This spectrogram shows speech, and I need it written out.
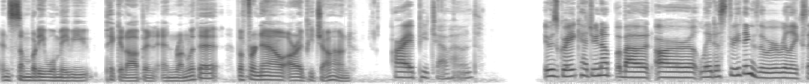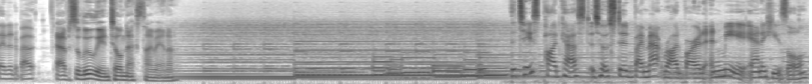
and somebody will maybe pick it up and, and run with it. But for now, RIP Chowhound. RIP Chowhound. It was great catching up about our latest three things that we were really excited about. Absolutely. Until next time, Anna. The Taste Podcast is hosted by Matt Rodbard and me, Anna Hezel.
